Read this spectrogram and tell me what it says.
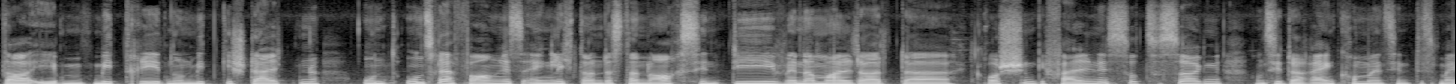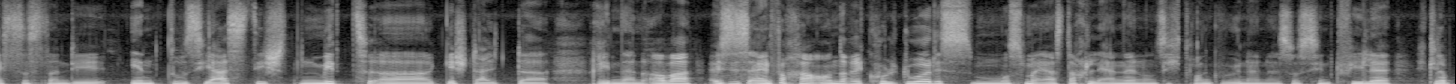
da eben mitreden und mitgestalten. Und unsere Erfahrung ist eigentlich dann, dass danach sind die, wenn einmal da der Groschen gefallen ist sozusagen und sie da reinkommen, sind das meistens dann die enthusiastischsten Mitgestalterinnen. Aber es ist einfach eine andere Kultur, das muss man erst auch lernen und sich daran gewöhnen. Also sind viele, ich glaube,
